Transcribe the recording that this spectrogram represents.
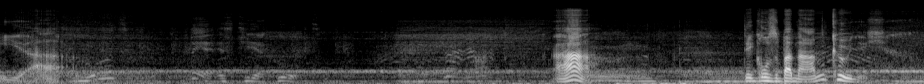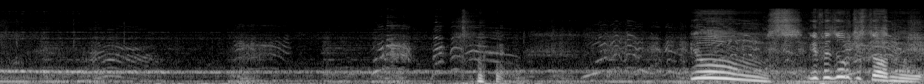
Ja. Ah. Der große Bananenkönig. Jungs, ihr versucht es doch nicht.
